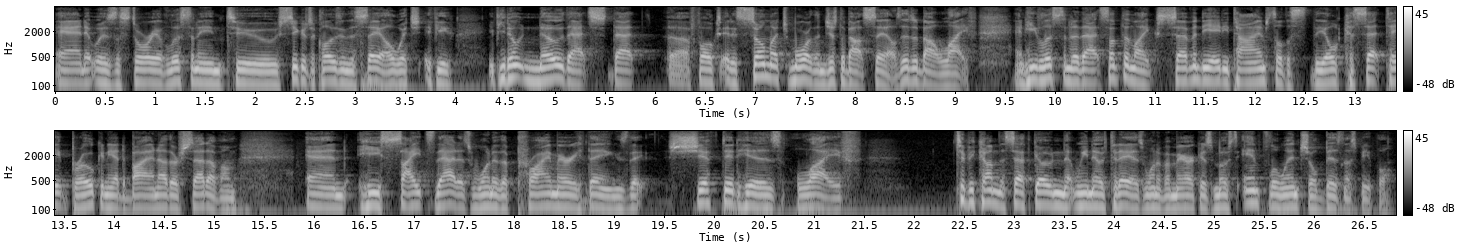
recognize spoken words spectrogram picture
And it was the story of listening to Secrets of Closing the Sale, which if you if you don't know that that uh, folks, it is so much more than just about sales. It's about life. And he listened to that something like 70, 80 times till the, the old cassette tape broke and he had to buy another set of them. And he cites that as one of the primary things that shifted his life to become the Seth Godin that we know today as one of America's most influential business people.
